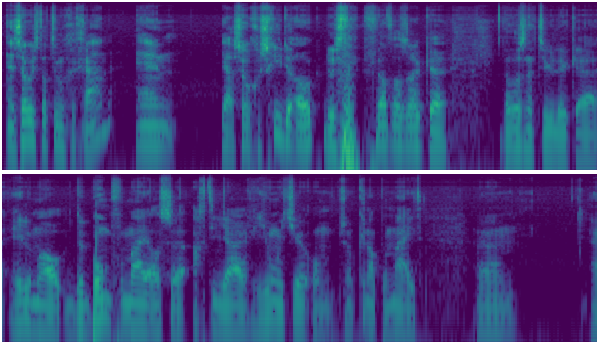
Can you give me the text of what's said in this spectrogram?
en zo is dat toen gegaan. En ja, zo geschiedde ook. Dus dat was ook, dat was natuurlijk helemaal de bom voor mij als 18-jarig jongetje. Om zo'n knappe meid um, Uh,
